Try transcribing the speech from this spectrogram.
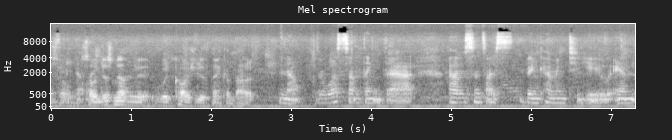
So, so way. just nothing that would cause you to think about it? No, there was something that, um, since I've been coming to you, and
